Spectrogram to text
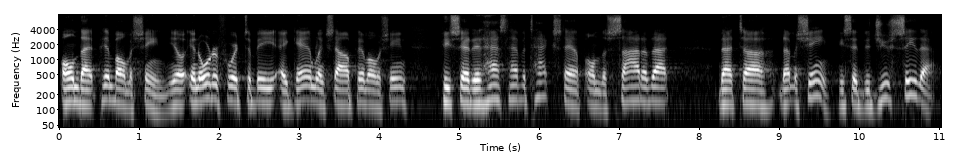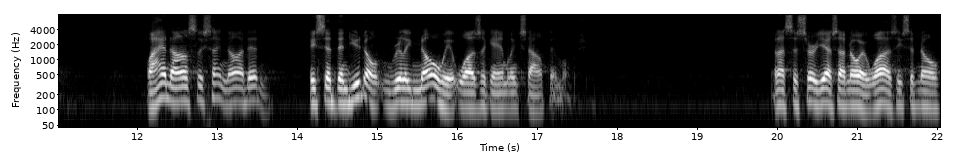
on that pinball machine? You know, in order for it to be a gambling style pinball machine, he said it has to have a tax stamp on the side of that, that, uh, that machine. He said, Did you see that? Well, I had to honestly say, No, I didn't. He said, Then you don't really know it was a gambling style pinball machine. And I said, Sir, yes, I know it was. He said, No,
